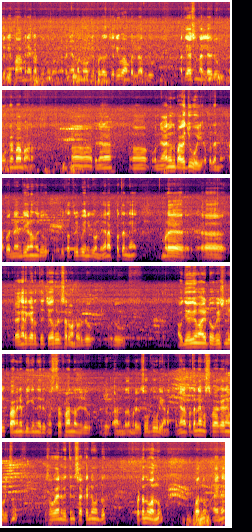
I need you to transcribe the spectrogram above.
ചെറിയ പാമ്പിനെ കണ്ടു എന്ന് പറഞ്ഞു അപ്പോൾ ഞാൻ വന്ന് നോക്കിയപ്പോഴത് ചെറിയ പാമ്പല്ല അതൊരു അത്യാവശ്യം നല്ലൊരു മൂർഖൻ പാമ്പാണ്. അപ്പോൾ ഞാൻ ഞാനൊന്ന് പകച്ചു പോയി അപ്പോൾ തന്നെ. അപ്പോൾ എന്നെ എന്ത് ചെയ്യണമെന്നൊരു ഒരു തത്രിപ്പ് എനിക്കുണ്ട്. ഞാൻ അപ്പം തന്നെ നമ്മുടെ വേങ്ങരയ്ക്ക് അടുത്ത് ചെറിയൊരു സ്ഥലമുണ്ട്. ഒരു ഒരു ഔദ്യോഗികമായിട്ട് ഒഫീഷ്യലി ഫാമിനെ പിടിക്കുന്ന ഒരു മുസ്തഫ എന്ന് പറഞ്ഞൊരു ഒരു ആളുണ്ട്. നമ്മുടെ ഒരു സുഹൃത്തു കൂടിയാണ്. ഞാനപ്പോൾ തന്നെ മുസ്തഫാക്കാനെ വിളിച്ചു. മുസ്തഫാഖാൻ വിത്തിൻ സെക്കൻഡ് കൊണ്ട് പെട്ടെന്ന് വന്നു. വന്നു. അതിനെ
